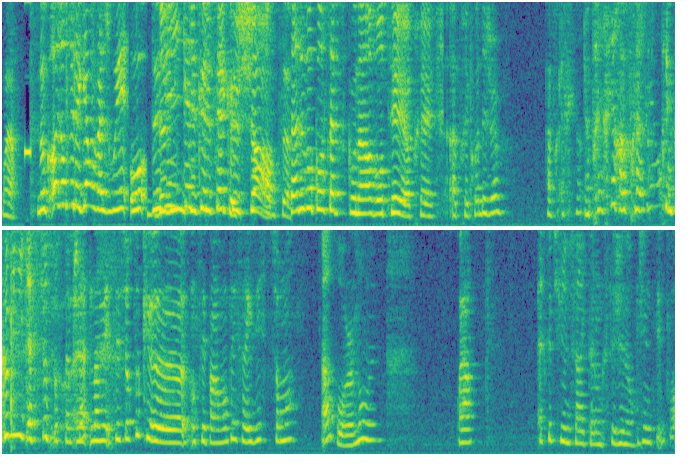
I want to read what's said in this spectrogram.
Voilà. Donc aujourd'hui les gars, on va jouer au Devine, qu'est-ce que c'est que chante? C'est un nouveau concept qu'on a inventé après. Après quoi déjà? Après Après rien. Après rien. Après une communication sur Snapchat. Euh, non mais c'est surtout que euh, on s'est pas inventé, ça existe sûrement? Ah, probablement, ouais. Voilà, Est-ce que tu viens de faire avec ta langue C'était gênant. je ne sais pas.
